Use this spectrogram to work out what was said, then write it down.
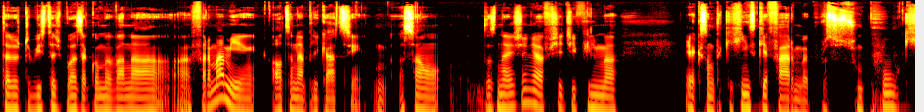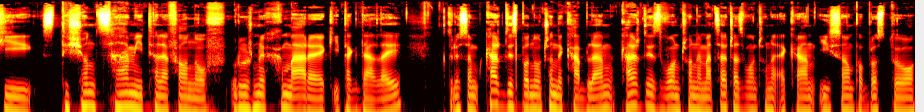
ta rzeczywistość była zakłamywana e, farmami ocen aplikacji. Są do znalezienia w sieci filmy, jak są takie chińskie farmy, po prostu są półki z tysiącami telefonów, różnych marek i tak dalej, które są, każdy jest podłączony kablem, każdy jest włączony, ma cały czas włączony ekran i są po prostu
